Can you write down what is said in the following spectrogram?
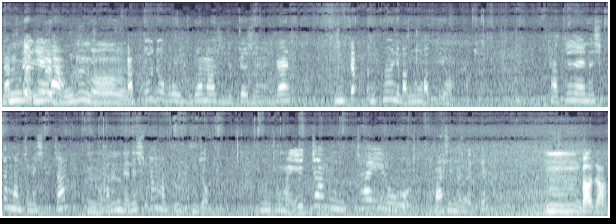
근데 이걸 라떼가 모르면 압도적으로 누가 맛이 느껴지는데 진짜 그 표현이 맞는 것 같아요. 라떼는 10점 만점에 10점, 음. 다른 데는 10점 만점에 9점. 음, 정말 1점 차이로 맛있는 느낌? 음 맞아 음.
